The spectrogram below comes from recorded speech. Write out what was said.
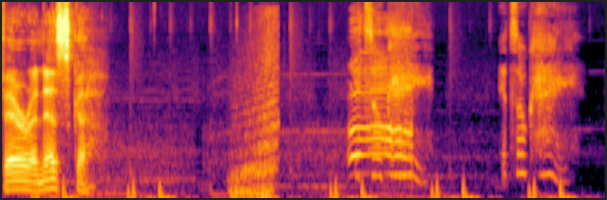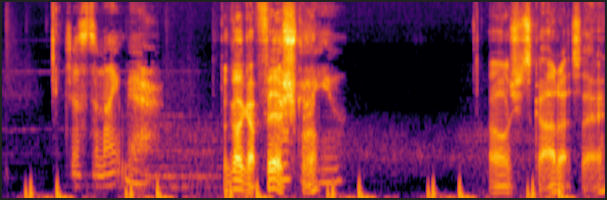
Faranesca. It's okay. It's okay. Just a nightmare. Look like a fish, bro. you. Oh, she's got us, eh?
